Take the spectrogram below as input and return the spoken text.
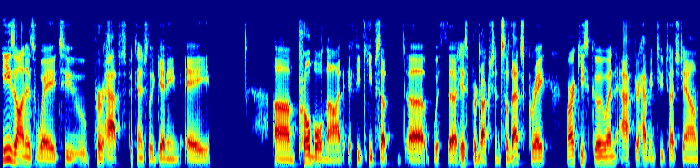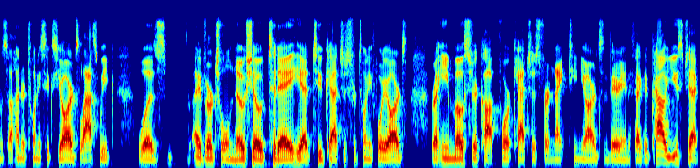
he's on his way to perhaps potentially getting a um, Pro Bowl nod if he keeps up uh, with uh, his production. So that's great. Marquise Goodwin, after having two touchdowns, 126 yards last week, was a virtual no-show today. He had two catches for 24 yards. Raheem Mostert caught four catches for 19 yards and very ineffective. Kyle Juszczyk,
